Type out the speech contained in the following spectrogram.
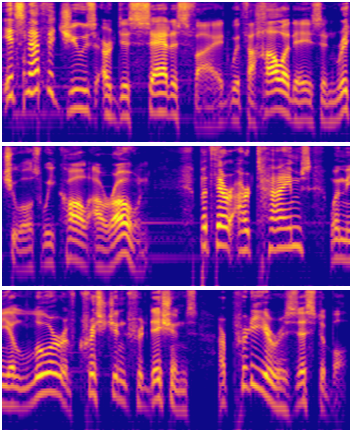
It's not that Jews are dissatisfied with the holidays and rituals we call our own, but there are times when the allure of Christian traditions are pretty irresistible.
